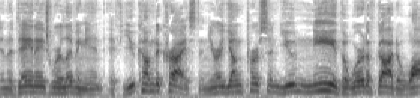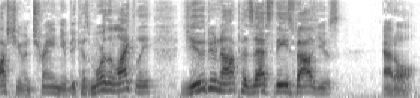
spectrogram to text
in the day and age we're living in, if you come to Christ and you're a young person, you need the Word of God to wash you and train you because more than likely you do not possess these values at all.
